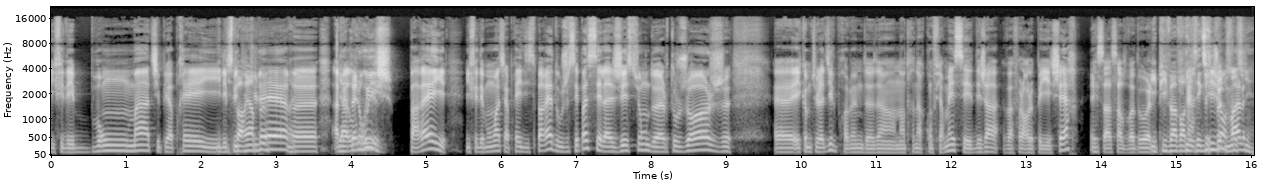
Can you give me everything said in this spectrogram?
il fait des bons matchs et puis après il, est plus titulaire. Ouais. Abel Ruiz, pareil, il fait des bons matchs, après il disparaît. Donc je sais pas si c'est la gestion de Arthur Georges euh, et comme tu l'as dit, le problème d'un entraîneur confirmé, c'est déjà, il va falloir le payer cher. Et ça, Salvador. Et puis il va avoir des exigences aussi.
